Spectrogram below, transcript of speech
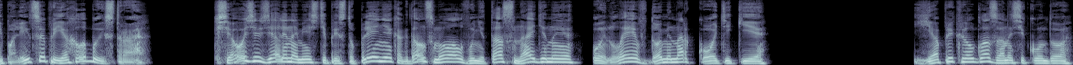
И полиция приехала быстро. Ксяози взяли на месте преступления, когда он смывал в унитаз найденные у Энлея в доме наркотики. Я прикрыл глаза на секунду.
